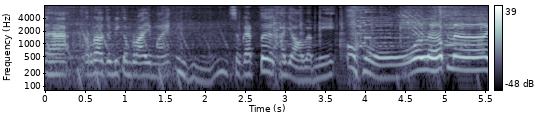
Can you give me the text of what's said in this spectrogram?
นะฮะ เราจะมีกำไรไหมสแกตเตอร์เขย่าแบบนี้ โอ้โห เลิฟเลย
